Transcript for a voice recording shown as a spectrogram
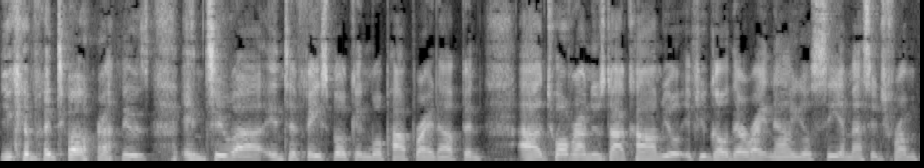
You can put 12 round news into uh, into Facebook, and we'll pop right up. And uh, 12roundnews.com. You'll if you go there right now, you'll see a message from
